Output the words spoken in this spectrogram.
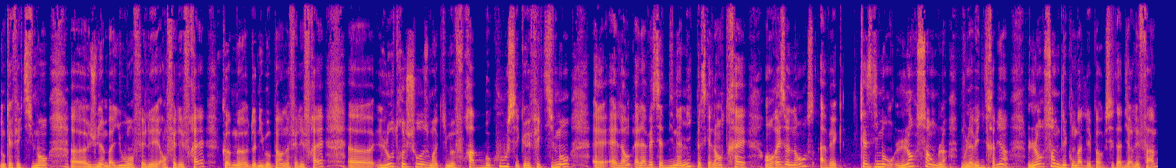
Donc effectivement, euh, Julien Bayou en fait les, en fait les frais, comme euh, Denis Baupin en a fait les frais. L'autre chose, moi, qui me frappe beaucoup, c'est qu'effectivement, elle, elle avait cette dynamique parce qu'elle entrait en résonance avec quasiment l'ensemble, vous l'avez dit très bien, l'ensemble des combats de l'époque, c'est-à-dire les femmes,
